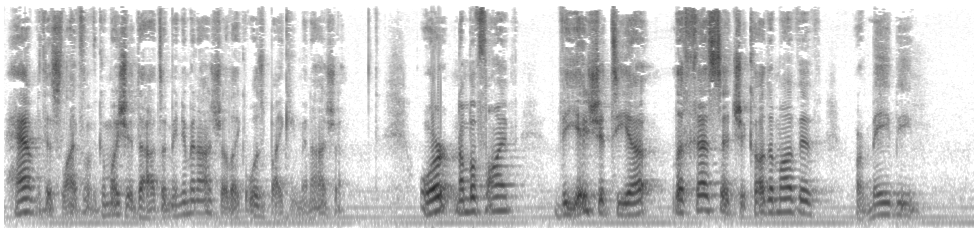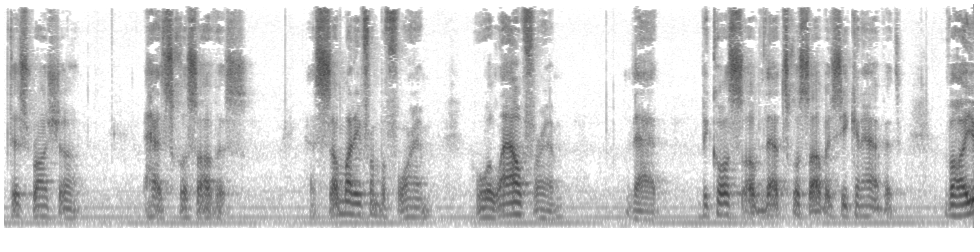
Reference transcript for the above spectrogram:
have this life of Gemoshe Data, Mini Menashe, like it was biking Menashe. Or number five, V'yeshetia lechesed shekadam aviv. Or maybe this Rasha has chosavis, has somebody from before him who allowed for him that because of that chosavis he can have it. And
